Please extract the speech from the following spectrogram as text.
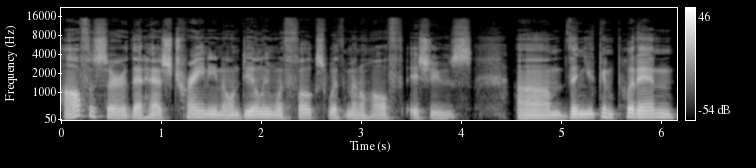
officer that has training on dealing with folks with mental health issues, um, then you can put in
